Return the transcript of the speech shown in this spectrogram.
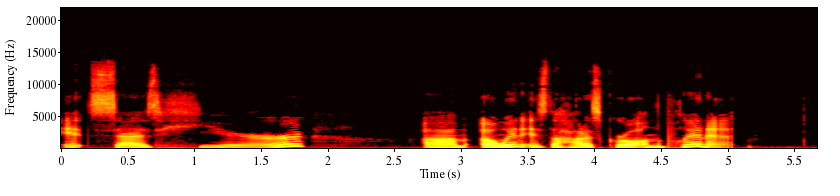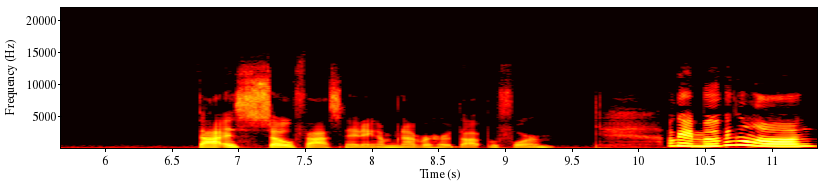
It says here um, Owen is the hottest girl on the planet. That is so fascinating. I've never heard that before. Okay, moving along.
